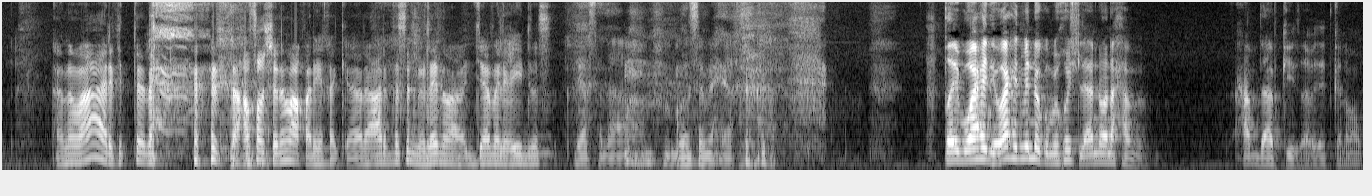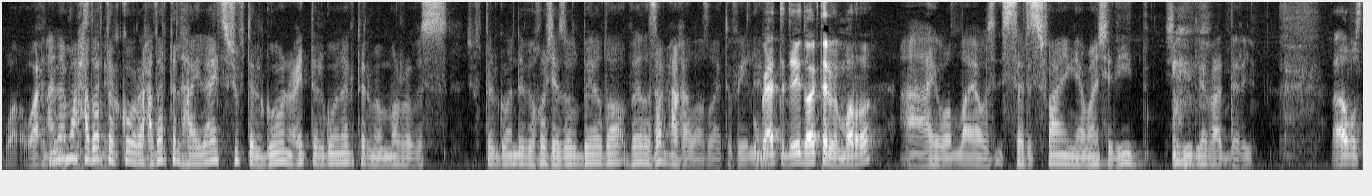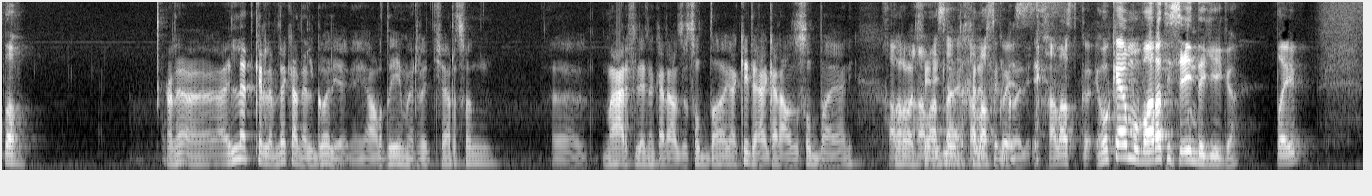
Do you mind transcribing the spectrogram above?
أنا ما عارف أنت أنت حصل شنو مع فريقك؟ أنا عارف بس إنه لينو جاب العيد بس. يا سلام. قول سمح يا أخي. طيب واحد واحد منكم يخش لأنه أنا حم... حبدا ابكي اذا بديت أتكلم عن المباراه واحد أنا ما حضرت. الكورة حضرت ال highlights شفت الجون وعدت الجون أكثر من مرة بس. شفت الجون ده بيخش يا زول بيضة بيضة سمحة خلاص غايته فيه لين. وقعدت تعيده أكثر من مرة؟ أي والله satisfying يا man شديد شديد لابعد درجه آه مصطفى. أنا إلا أتكلم لك عن الجول يعني عرضيه من ريتشاردسون آه ما أعرف لأنه كان عاوز يصدها أكيد كان عاوز يصدها يعني. خلاص خلاص, خلاص كويس. خلاص كويس. هو كان مباراة 90 دقيقة. طيب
